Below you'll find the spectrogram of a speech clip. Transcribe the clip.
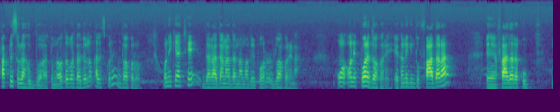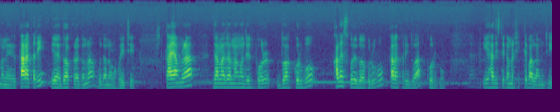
ফাকরিসুল্লাহ দোয়া তোমরা অতপর তার জন্য কালেজ করে দোয়া করো। অনেকে আছে যারা জানাজার নামাজের পর দোয়া করে না। অনেক পরে দোয়া করে। এখানে কিন্তু ফা দ্বারা ফা দ্বারা খুব মানে তাড়াতাড়ি দোয়া করার জন্য বোঝানো হয়েছে। তাই আমরা জানাজার নামাজের পর দোয়া করব কালেজ করে দোয়া করব তাড়াতাড়ি দোয়া করব। এই হাদিস থেকে আমরা শিখতে পারলাম যে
